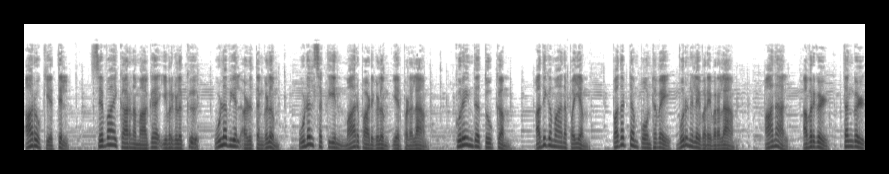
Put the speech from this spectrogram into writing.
ஆரோக்கியத்தில் செவ்வாய் காரணமாக இவர்களுக்கு உளவியல் அழுத்தங்களும் உடல் சக்தியின் மாறுபாடுகளும் ஏற்படலாம். குறைந்த தூக்கம் அதிகமான பயம் பதட்டம் போன்றவை ஒரு நிலை வரை வரலாம். ஆனால் அவர்கள் தங்கள்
